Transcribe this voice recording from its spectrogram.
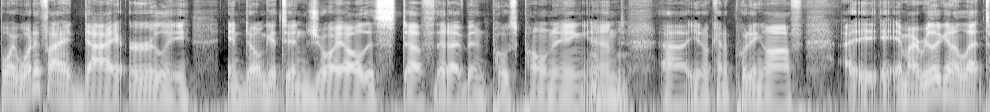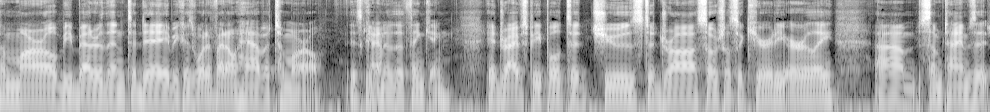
boy, what if I die early and don't get to enjoy all this stuff that I've been postponing and, mm-hmm. uh, you know, kind of putting off? I, am I really going to let tomorrow be better than today? Because what if I don't have a tomorrow? Is kind yep. of the thinking. It drives people to choose to draw Social Security early. Um, sometimes it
